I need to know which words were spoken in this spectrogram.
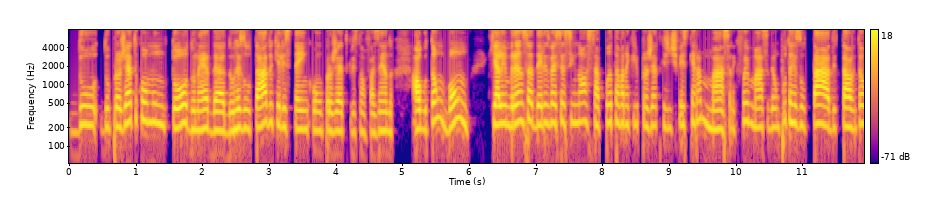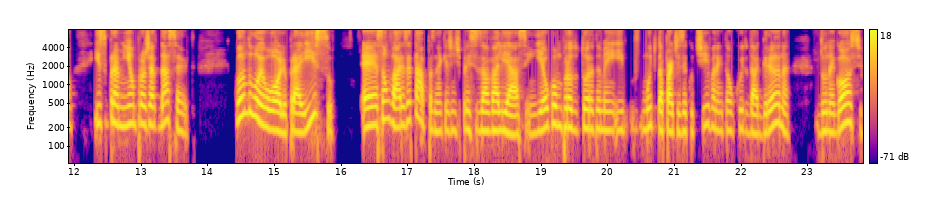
do, do projeto como um todo, né, da, do resultado que eles têm com o projeto que eles estão fazendo, algo tão bom que a lembrança deles vai ser assim, nossa, a Pan tava naquele projeto que a gente fez que era massa, né, que foi massa, deu um puta resultado e tal. Então, isso para mim é um projeto dar certo. Quando eu olho para isso, é, são várias etapas, né, que a gente precisa avaliar, assim. E eu como produtora também e muito da parte executiva, né, então cuido da grana do negócio,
